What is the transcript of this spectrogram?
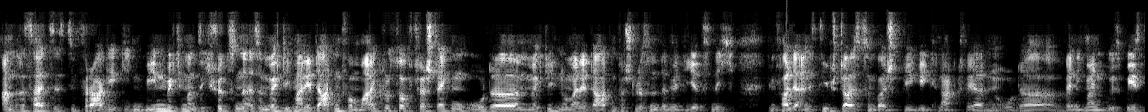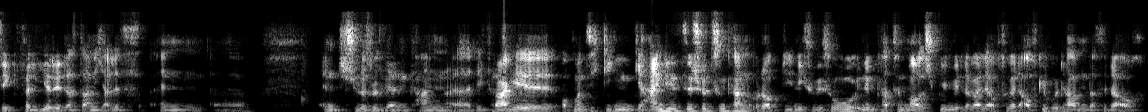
Andererseits ist die Frage, gegen wen möchte man sich schützen? Also möchte ich meine Daten von Microsoft verstecken oder möchte ich nur meine Daten verschlüsseln, damit die jetzt nicht im Falle eines Diebstahls zum Beispiel geknackt werden oder wenn ich meinen USB-Stick verliere, dass da nicht alles en, äh, entschlüsselt werden kann. Äh, die Frage, ob man sich gegen Geheimdienste schützen kann oder ob die nicht sowieso in dem Katz-und-Maus-Spiel mittlerweile auch so weit aufgeholt haben, dass sie da auch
